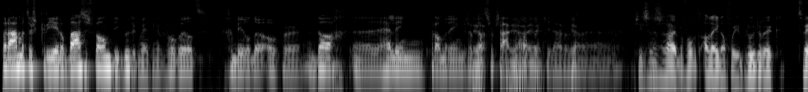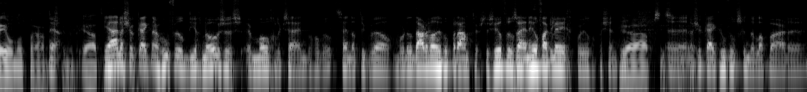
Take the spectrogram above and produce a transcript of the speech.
parameters creëren op basis van die bloeddrukmetingen. Bijvoorbeeld gemiddelde over een dag, eh, helling, verandering. Dus ook Ja, dat soort zaken ja, helpt ja, dat je daardoor... eh, Precies, dan zou je bijvoorbeeld alleen al voor je bloeddruk 200 parameters kunnen. Ja, Ja, en als je ook kijkt naar hoeveel diagnoses er mogelijk zijn, bijvoorbeeld, zijn dat natuurlijk wel, worden daardoor wel heel veel parameters. Dus heel veel zijn heel vaak leeg voor heel veel patiënten. ja precies. Eh, en als je kijkt hoeveel verschillende labwaarden,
